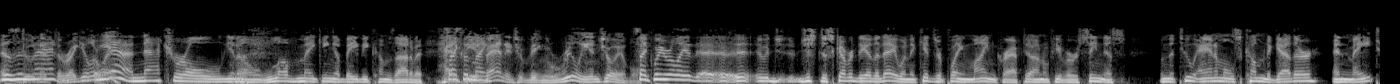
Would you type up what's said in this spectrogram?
As Doing nat- it the regular way? Yeah, natural, you know, love making a baby comes out of it. It's Has like the advantage of being really enjoyable. It's like we really uh, uh, just discovered the other day when the kids are playing Minecraft. I don't know if you've ever seen this. When the two animals come together and mate,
